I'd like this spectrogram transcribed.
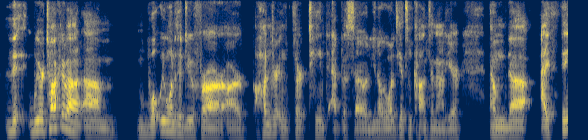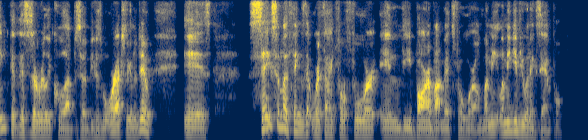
the, we were talking about um, what we wanted to do for our, our 113th episode. You know, we wanted to get some content out here. And uh, I think that this is a really cool episode because what we're actually going to do is say some of the things that we're thankful for in the bar and bat mitzvah world. Let me let me give you an example.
